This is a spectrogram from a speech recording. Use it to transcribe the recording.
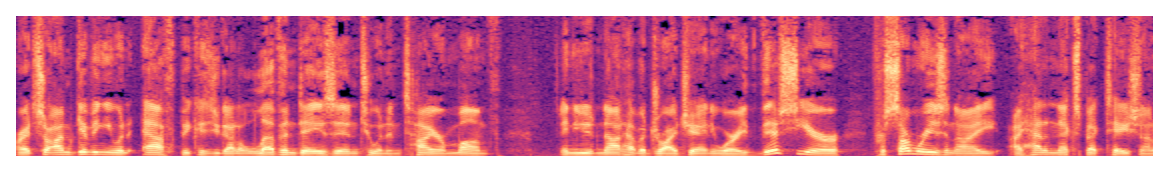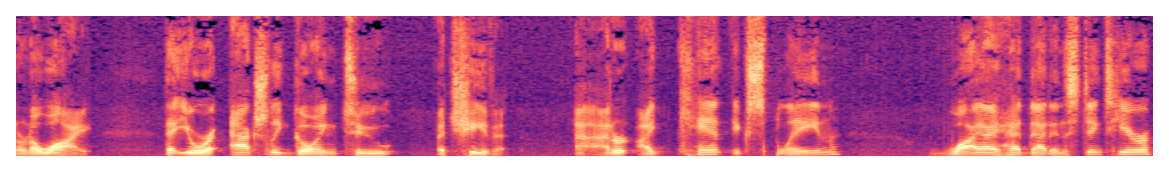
Right, so I'm giving you an F because you got 11 days into an entire month and you did not have a dry January. This year, for some reason, I, I had an expectation, I don't know why, that you were actually going to achieve it. I I don't. I can't explain why I had that instinct here,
